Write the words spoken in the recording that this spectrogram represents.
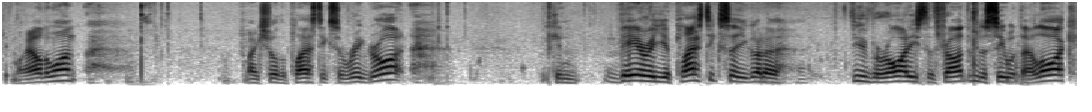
get my other one, make sure the plastics are rigged right, you can vary your plastics, so you've got a few varieties to throw at them to see what they like.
